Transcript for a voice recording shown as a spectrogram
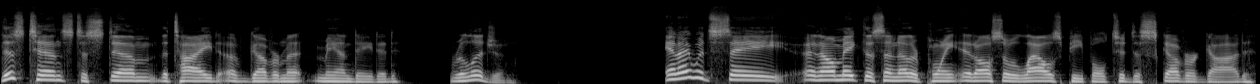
this tends to stem the tide of government mandated religion. And I would say, and I'll make this another point, it also allows people to discover God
